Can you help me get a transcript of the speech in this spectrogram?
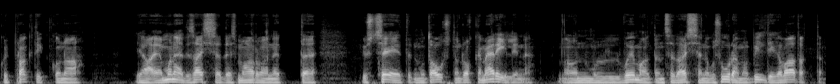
kuid praktikuna ja, ja mõnedes asjades ma arvan, et just see, et, et mu taust on rohkem äriline, on mul võimaldanud seda asja nagu suurema pildiga vaadata.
